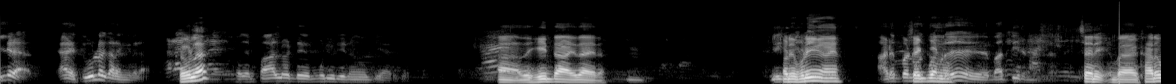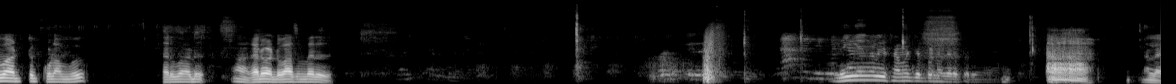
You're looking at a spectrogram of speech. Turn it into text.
இல்லடா. தூள கலங்குறடா எவ்வளோ கொஞ்சம் பால் விட்டு மூடி விட்டு ஓகே இருக்கும். ஆ அது ஹீட்டா இதாயிரும். ம். அப்படி அடுப்ப Check பண்ணு. சரி இப்போ கருவாட்டு குழம்பு கருவாடு ஆ கருவாட்டு வாசம் வருது நீங்க எங்களுக்கு சமைச்ச பண்ண தரப்போறீங்க ஆ, நல்லா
